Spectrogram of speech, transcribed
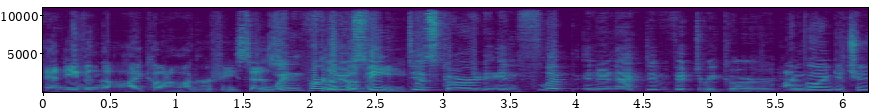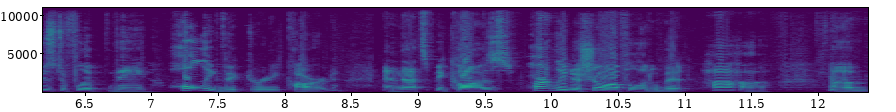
And even the iconography says When flip a purchased, V. discard and flip an inactive victory card. I'm going to choose to flip the Holy Victory card, and that's because partly to show off a little bit, haha, um,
